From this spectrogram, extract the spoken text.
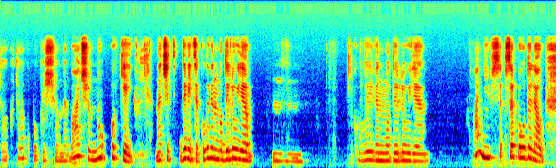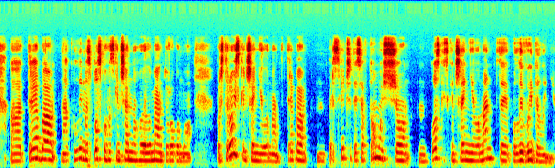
Так, так, поки що не бачу. Ну, окей. Значить, дивіться, коли він моделює. Коли він моделює. А, ні, все, все поудаляли. А, Треба, коли ми з плоского скінченного елементу робимо просторові скінченні елементи, треба м, пересвідчитися в тому, що плоскі скінченні елементи були видалені,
